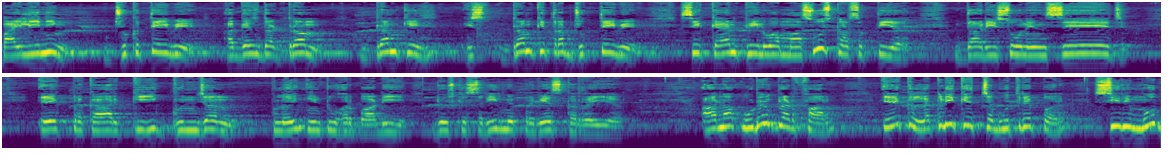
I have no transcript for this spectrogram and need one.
बाइलिनिंग झुकते हुए अगेंस्ट द ड्रम ड्रम के ड्रम की तरफ़ झुकते हुए सी कैन फील वह महसूस कर सकती है। द रिसोनेंसेज एक प्रकार की गुंजन फ्लोइंग इन टू हर बॉडी जो उसके शरीर में प्रवेश कर रही है। ऑन अ प्लेटफॉर्म एक लकड़ी के चबूतरे पर सी रिमूव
